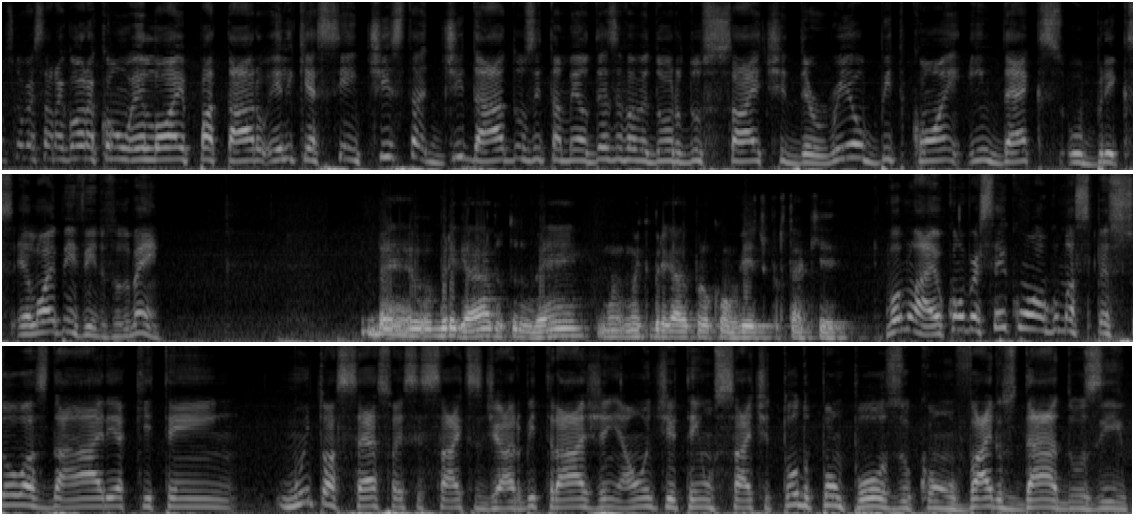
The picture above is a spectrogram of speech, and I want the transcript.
Vamos conversar agora com o Eloy Pataro, ele que é cientista de dados e também é o desenvolvedor do site The Real Bitcoin Index, o BRICS. Eloy, bem-vindo, tudo bem? Bem, obrigado, tudo bem. Muito obrigado pelo convite, por estar aqui. Vamos lá, eu conversei com algumas pessoas da área que têm muito acesso a esses sites de arbitragem, onde tem um site todo pomposo com vários dados e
